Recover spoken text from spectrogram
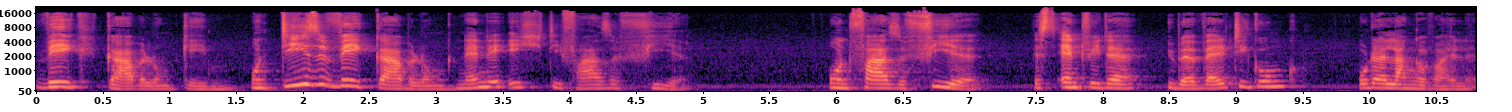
Weggabelung geben. Und diese Weggabelung nenne ich die Phase 4. Und Phase 4 ist entweder Überwältigung oder Langeweile.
